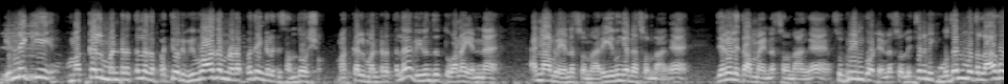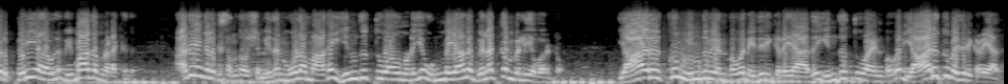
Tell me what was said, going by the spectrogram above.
இன்னைக்கு மக்கள் மன்றத்துல அதை பத்தி ஒரு விவாதம் நடப்பது எங்களுக்கு சந்தோஷம். மக்கள் மன்றத்துல விவந்துத்துவனா என்ன? அண்ணாமலை என்ன சொன்னாரு? இவங்க என்ன சொன்னாங்க? ஜெயலலிதா அம்மா என்ன சொன்னாங்க? சுப்ரீம் கோர்ட் என்ன சொல்லிச்சு? இன்னைக்கு முதன் முதலாக ஒரு பெரிய அளவுல விவாதம் நடக்குது. அது எங்களுக்கு சந்தோஷம். இதன் மூலமாக இந்துத்துவாவுடைய உண்மையான விளக்கம் வெளியே வரட்டும். யாருக்கும் இந்து என்பவன் எதிரி கிடையாது. இந்துத்துவா என்பவர் யாருக்கும் எதிரி கிடையாது.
